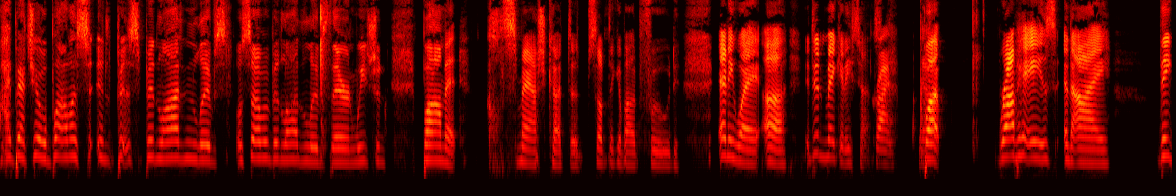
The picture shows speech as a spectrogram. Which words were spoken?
I bet you Obama, s- in- b- Bin Laden lives, Osama Bin Laden lives there, and we should bomb it. Smash cut to something about food. Anyway, uh, it didn't make any sense. Crime. But Rob Hayes and I, they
